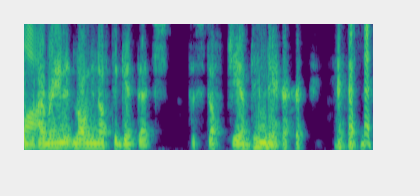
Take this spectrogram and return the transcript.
I ran it long enough to get that the stuff jammed in there. and,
